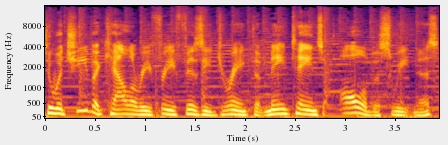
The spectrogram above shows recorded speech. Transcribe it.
To achieve a calorie free fizzy drink that maintains all of the sweetness,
